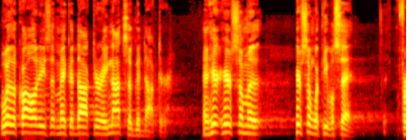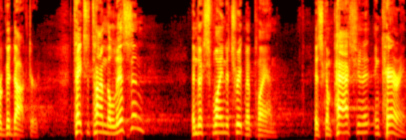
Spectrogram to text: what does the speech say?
what are the qualities that make a doctor a not so good doctor? And here, here's, some of, here's some of what people said for a good doctor. Takes the time to listen and to explain the treatment plan. Is compassionate and caring.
